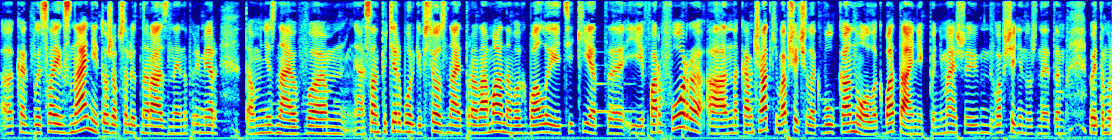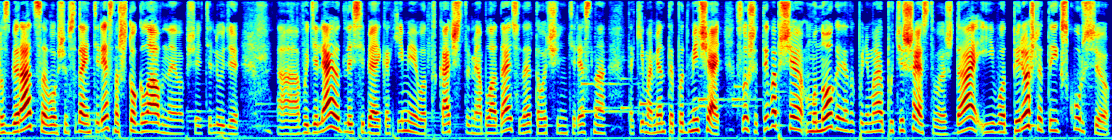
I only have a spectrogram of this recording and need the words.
э, как бы своих знаний тоже абсолютно разные. Например, там, не знаю, в Санкт-Петербурге все знает про Романовых, балы, этикет э, и фарфор, а на Камчатке вообще человек вулканолог, ботаник, понимаешь, и вообще не нужно этом, в этом разбираться. В общем, всегда интересно, что главное вообще эти люди а, выделяют для себя и какими вот качествами обладают. Всегда это очень интересно такие моменты подмечать. Слушай, ты вообще много, я так понимаю, путешествуешь, да, и вот берешь ли ты экскурсию,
